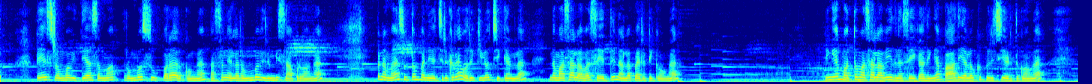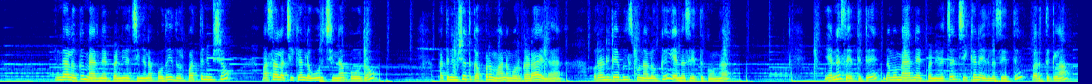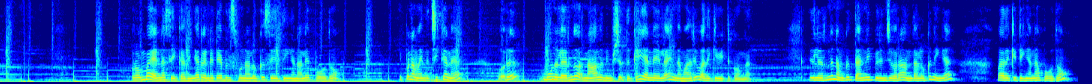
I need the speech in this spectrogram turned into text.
டேஸ்ட் ரொம்ப வித்தியாசமாக ரொம்ப சூப்பராக இருக்குங்க. பசங்க எல்லாம் ரொம்ப விரும்பி சாப்பிடுவாங்க. இப்போ நம்ம சுத்தம் பண்ணி வச்சுருக்கிற ஒரு கிலோ சிக்கனில் இந்த மசாலாவை சேர்த்து நல்லா பரட்டிக்கோங்க. நீங்கள் மொத்த மசாலாவையும் இதில் சேர்க்காதீங்க. பாதி அளவுக்கு பிரித்து எடுத்துக்கோங்க. இந்த அளவுக்கு மேரினேட் பண்ணி வச்சிங்கன்னா போதும். இது ஒரு பத்து நிமிஷம் மசாலா சிக்கனில் ஊறிச்சின்னா போதும். பத்து நிமிஷத்துக்கு அப்புறமா நம்ம ஒரு கடாயில் ஒரு ரெண்டு டேபிள் ஸ்பூன் அளவுக்கு எண்ணெய் சேர்த்துக்கோங்க. எண்ணெய் சேர்த்துட்டு நம்ம மேரினேட் பண்ணி வச்ச சிக்கனை இதில் சேர்த்து வறுத்துக்கலாம். ரொம்ப எண்ணெய் சேர்க்காதீங்க. ரெண்டு டேபிள் ஸ்பூன் அளவுக்கு சேர்த்திங்கனாலே போதும். இப்போ நம்ம இந்த சிக்கனை ஒரு மூணுலேருந்து ஒரு நாலு நிமிஷத்துக்கு எண்ணெயில் இந்த மாதிரி வதக்கி விட்டுக்கோங்க. இதிலிருந்து நமக்கு தண்ணி பிரிஞ்சு வர அந்த அளவுக்கு நீங்கள் வதக்கிட்டிங்கன்னா போதும்.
